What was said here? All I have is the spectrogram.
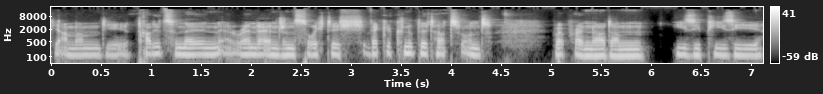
die anderen, die traditionellen Render-Engines so richtig weggeknüppelt hat und WebRender dann easy peasy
